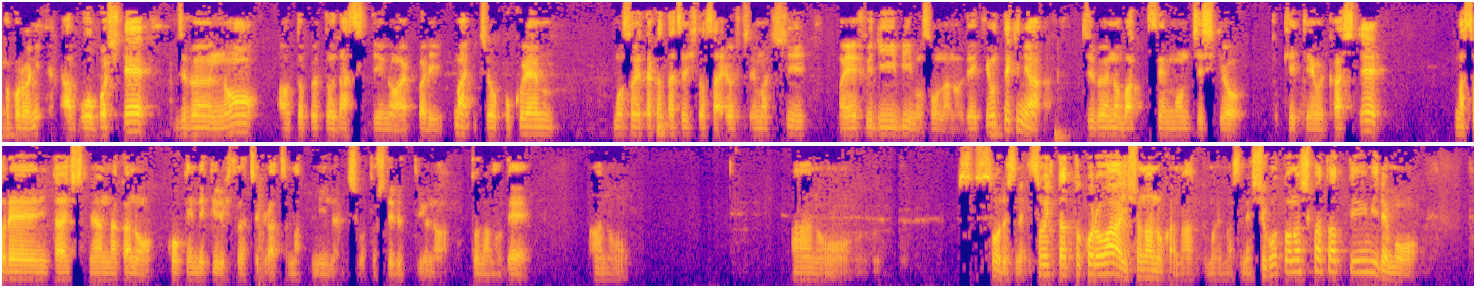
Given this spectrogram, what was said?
ところに応募して、自分のアウトプットを出すっていうのは、やっぱり、まあ一応国連もそういった形で人を採用してますし、まあ、FDB もそうなので、基本的には自分のバック専門知識を、経験を生かして、まあ、それに対して何らかの貢献できる人たちが集まってみんなで仕事してるっていうようなことなので、あの、あの、そうですね。そういったところは一緒なのかなと思いますね。仕事の仕方っていう意味でも、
